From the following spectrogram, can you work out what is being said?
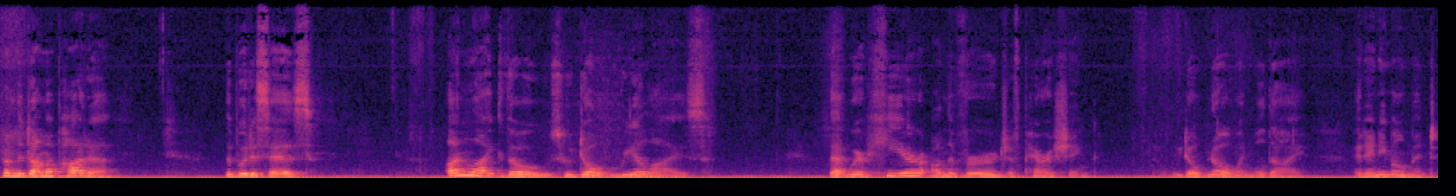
From the Dhammapada, the Buddha says, unlike those who don't realize that we're here on the verge of perishing, we don't know when we'll die at any moment.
